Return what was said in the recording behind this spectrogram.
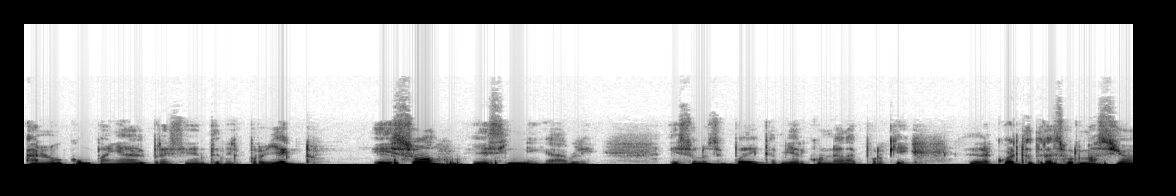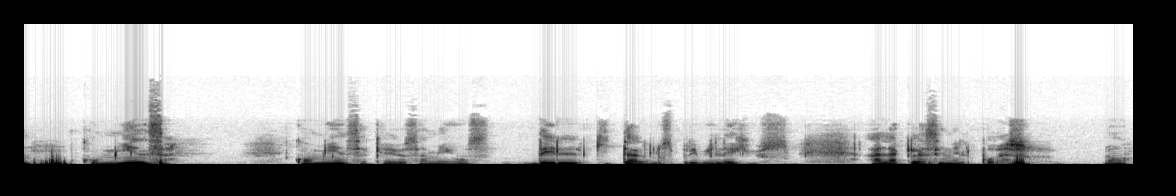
a no acompañar al presidente en el proyecto. Eso es innegable. Eso no se puede cambiar con nada porque la cuarta transformación comienza, comienza, queridos amigos, del quitar los privilegios a la clase en el poder, ¿no?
